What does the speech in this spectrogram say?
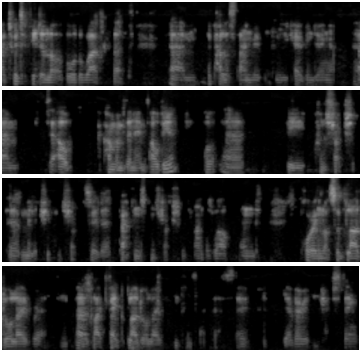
my Twitter feed a lot of all the work that um, the Palestine movement in the UK have been doing. Um, I can't remember the name, Elbit, uh, the construction, the military construction, so the weapons construction plant as well, and pouring lots of blood all over it, uh, like fake blood all over and things like this. So yeah, very interesting.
